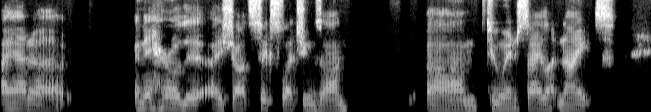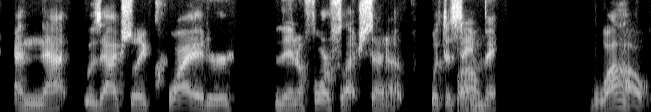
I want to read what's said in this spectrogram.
I had a an arrow that I shot six fletchings on, um, two inch silent nights, and that was actually quieter than a four fletch setup with the Wow. same vane. wow.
